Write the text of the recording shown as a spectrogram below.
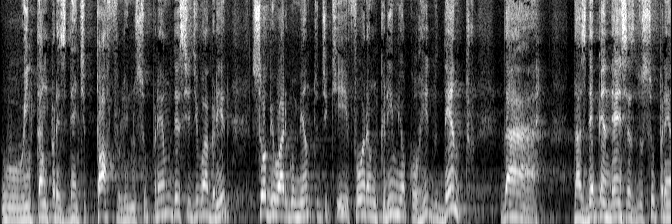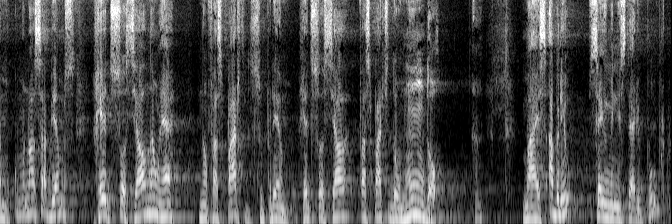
o então presidente Toffoli, no Supremo, decidiu abrir sob o argumento de que fora um crime ocorrido dentro da, das dependências do Supremo. Como nós sabemos, rede social não é, não faz parte do Supremo, rede social faz parte do mundo. Né? Mas abriu, sem o Ministério Público,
